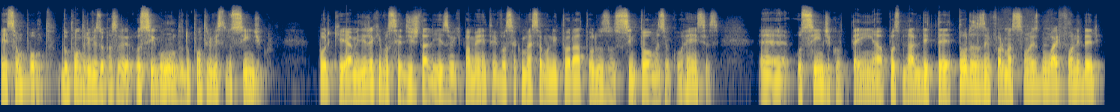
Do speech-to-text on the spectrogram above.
Esse é um ponto, do ponto de vista do passageiro. O segundo, do ponto de vista do síndico. Porque à medida que você digitaliza o equipamento e você começa a monitorar todos os sintomas e ocorrências, é, o síndico tem a possibilidade de ter todas as informações no iPhone dele.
